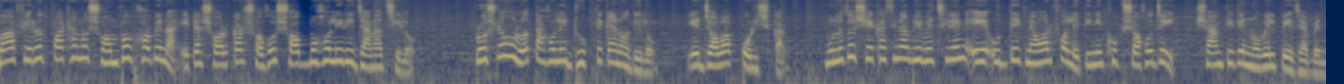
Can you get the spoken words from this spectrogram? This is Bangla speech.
বা ফেরত পাঠানো সম্ভব হবে না, এটা সরকার সহ সব মহলেরই জানা ছিল। প্রশ্ন হলো, তাহলে ঢুকতে কেন দিল? এর জবাব পরিষ্কার। মূলত শেখ হাসিনা ভেবেছিলেন এ উদ্যোগ নেওয়ার ফলে তিনি খুব সহজেই শান্তিতে নোবেল পেয়ে যাবেন।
